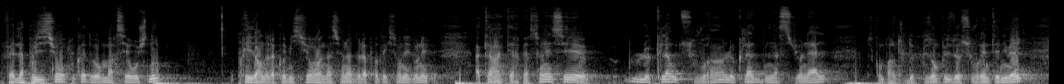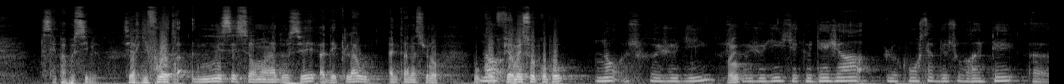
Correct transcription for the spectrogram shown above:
faites la position en tout cas de Omar Serouchni président de la Commission nationale de la protection des données à caractère personnel, c'est le cloud souverain, le cloud national, parce qu'on parle de plus en plus de souveraineté numérique. C'est pas possible. C'est-à-dire qu'il faut être nécessairement adossé à des clouds internationaux. Vous confirmez ce propos? Non, ce que je dis, ce que je dis, c'est que déjà le concept de souveraineté, euh,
